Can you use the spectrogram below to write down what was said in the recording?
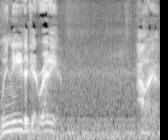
We need to get ready. Hallelujah.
